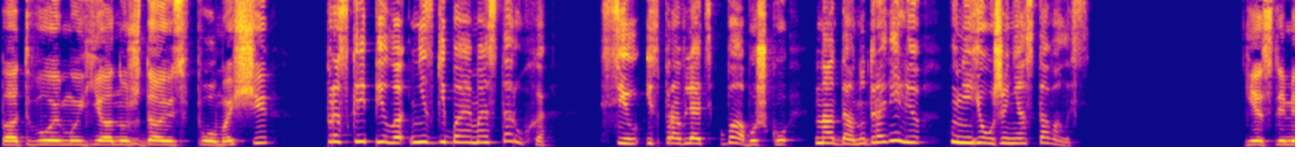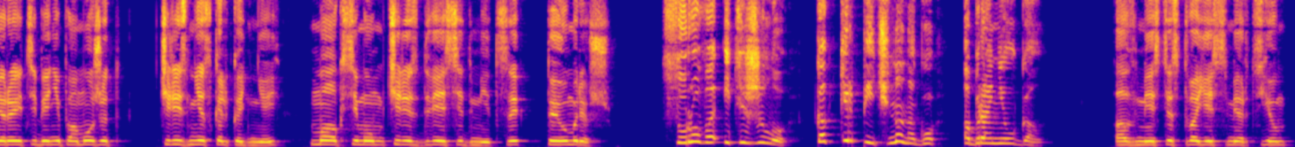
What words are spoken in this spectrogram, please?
«По-твоему, я нуждаюсь в помощи?» проскрипела несгибаемая старуха. Сил исправлять бабушку на Дану Дравелию у нее уже не оставалось. «Если Мирей тебе не поможет, через несколько дней, максимум через две седмицы, ты умрешь». Сурово и тяжело, как кирпич на ногу, обронил Гал. «А вместе с твоей смертью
